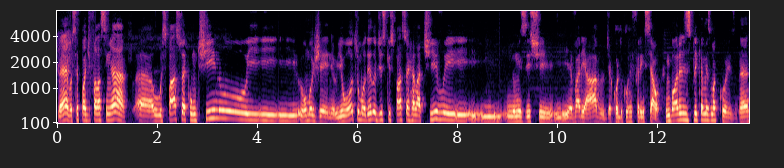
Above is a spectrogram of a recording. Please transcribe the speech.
né? Você pode falar assim, ah, ah, o espaço é contínuo e, e- e homogêneo, e o outro modelo diz que o espaço é relativo e, e- e não existe e é variável de acordo com o referencial. Embora eles expliquem a mesma coisa, né?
